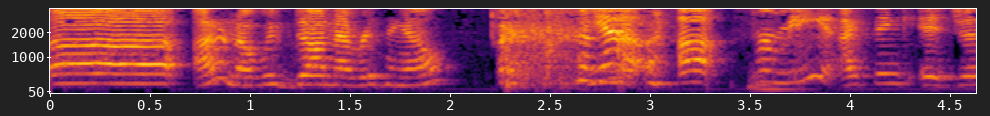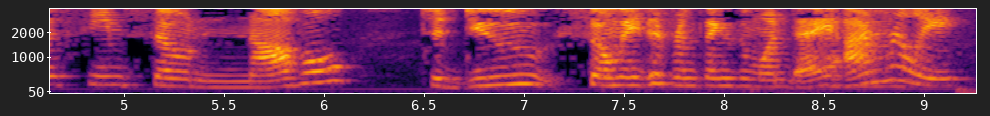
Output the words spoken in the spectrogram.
Uh, I don't know. We've done everything else. yeah, uh, for me, I think it just seems so novel to do so many different things in one day. I'm really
